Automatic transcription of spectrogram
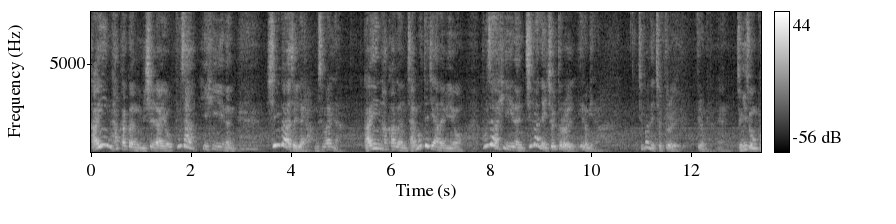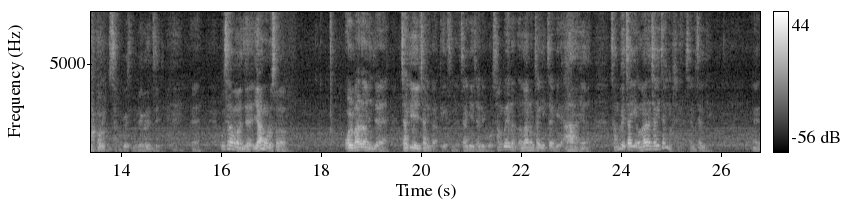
가인 합각은 미실라요 부자 희희는 실가 전례라. 무슨 말이냐? 가인 합각은 잘못되지 않으며 부자 희희는 집안의 절도를 이름이라. 집안의 절도를 이름이라. 예. 정의 좋은 있습니다. 왜 그런지. 예. 우삼은 이제 양으로서 올바른 이제 자기의 자리가 되겠습니다. 자기의 자리고 상부에는 응하는 자기 짝이 아 예. 상부에 자기 응하는 자기 짝이 없습니다. 자기 짝이. 예.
